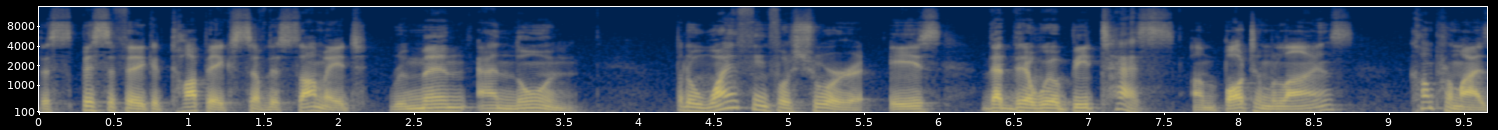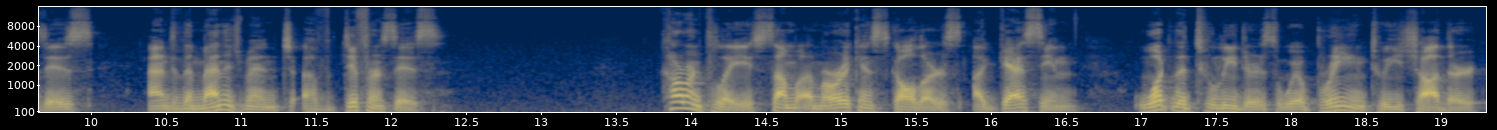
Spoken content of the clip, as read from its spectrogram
The specific topics of the summit remain unknown, but one thing for sure is that there will be tests on bottom lines, compromises, and the management of differences. Currently, some American scholars are guessing what the two leaders will bring to each other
